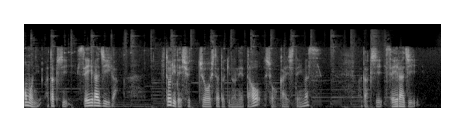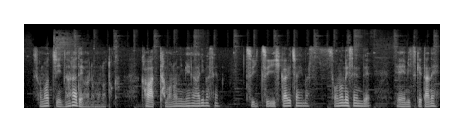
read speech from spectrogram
主に私セイラジーが一人で出張した時のネタを紹介しています。私セイラジー。その地ならではのものとか変わったものに目がありませんついつい惹かれちゃいます。その目線で、えー、見つけたね、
